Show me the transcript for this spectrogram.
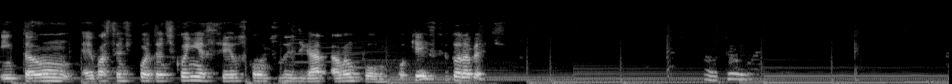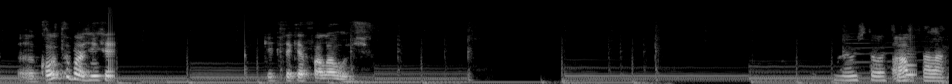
então é bastante importante conhecer os contos do Edgar Allan Poe, ok, escritora Beth? Uh, conta pra gente o que, que você quer falar hoje. Não estou afim ah. de falar.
